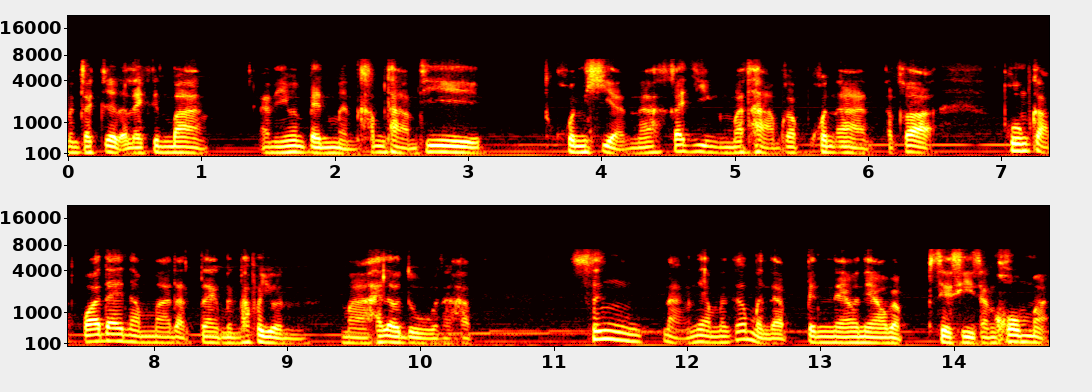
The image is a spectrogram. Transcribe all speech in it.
มันจะเกิดอะไรขึ้นบ้าง อันนี้มันเป็นเหมือนคำถามที่คนเขียนนะ ก็ยิงมาถามกับคนอ่าน แล้วก็ภูมิกับก็ได้นำมาดัดแปลงเป็นภาพยนตร์มาให้เราดูนะครับ ซึ่งหนังเนี่ยมันก็เหมือนแบบเป็นแนวแนวแบบเสียสีสังคมอะ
